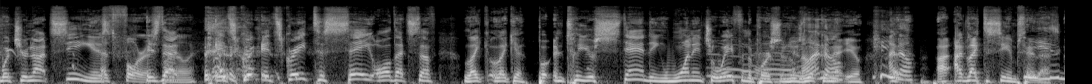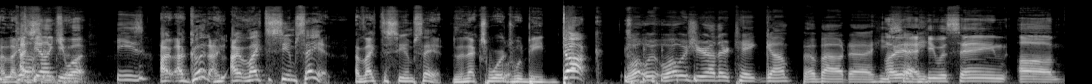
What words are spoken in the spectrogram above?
what you're not seeing is That's Forrest, is by the way. that it's great. It's great to say all that stuff like like uh, but until you're standing one inch away from the person who's No, I looking know. at you. I know. I, I'd like to see him say that. I'd like I see feel him like he say would. that. He's I, I, good. I, I'd like to see him say it. I'd like to see him say it. The next words would be duck. what wa- what was your other take, Gump? About uh, he oh said yeah, he was saying um,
